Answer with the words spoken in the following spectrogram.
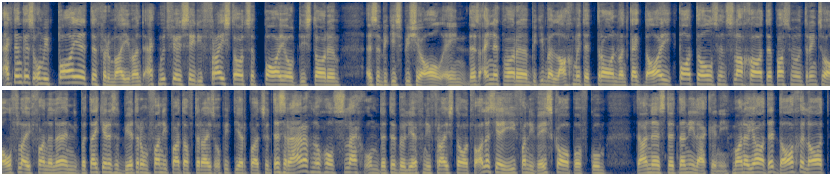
Ek dink is om die paaie te vermy want ek moet vir jou sê die Vrystaatse paaie op die stadium is 'n bietjie spesiaal en dis eintlik waar 'n bietjie belag met 'n traan want kyk daai potholes en slaggate pas my omtrent so halflyf van hulle en baie keer is dit beter om van die pad af te ry as op die teerpad. So dis regtig nogal sleg om dit te beleef in die Vrystaat veral as jy hier van die Wes-Kaap af kom dan is dit nou nie lekker nie. Maar nou ja, dit daar gelaat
